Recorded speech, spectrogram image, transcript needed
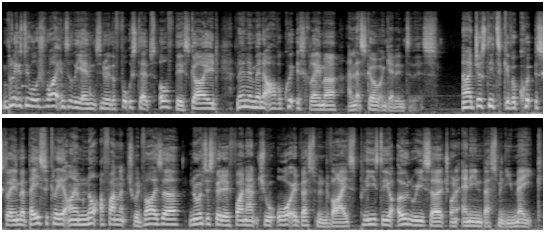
And please do watch right until the end to know the full steps of this guide, and in a minute I'll have a quick disclaimer, and let's go and get into this. And I just need to give a quick disclaimer. Basically, I am not a financial advisor, nor is this video financial or investment advice. Please do your own research on any investment you make.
